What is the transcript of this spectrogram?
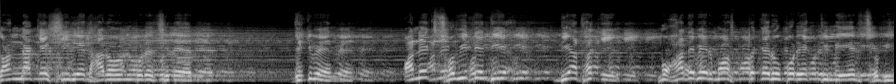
গঙ্গাকে শিরে ধারণ করেছিলেন। দেখবেন, অনেক ছবিতে দিয়ে দেওয়া থাকে মহাদেবের মস্তকের উপরে একটি মেয়ের ছবি।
